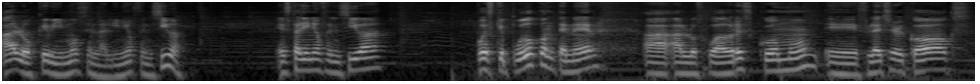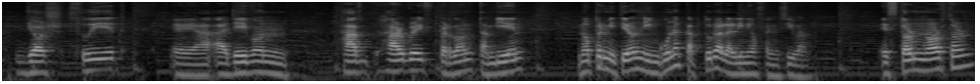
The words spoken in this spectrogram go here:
a lo que vimos en la línea ofensiva. Esta línea ofensiva, pues que pudo contener a, los jugadores como eh, Fletcher Cox, Josh Sweet, eh, a, Javon Hargrave, perdón, también no permitieron ninguna captura a la línea ofensiva. Storm Northern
